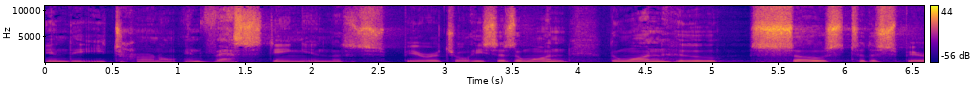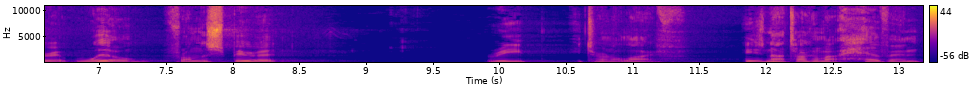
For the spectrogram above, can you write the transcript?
in the eternal, investing in the spiritual? He says the one, the one who sows to the Spirit will, from the Spirit, reap eternal life. He's not talking about heaven,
